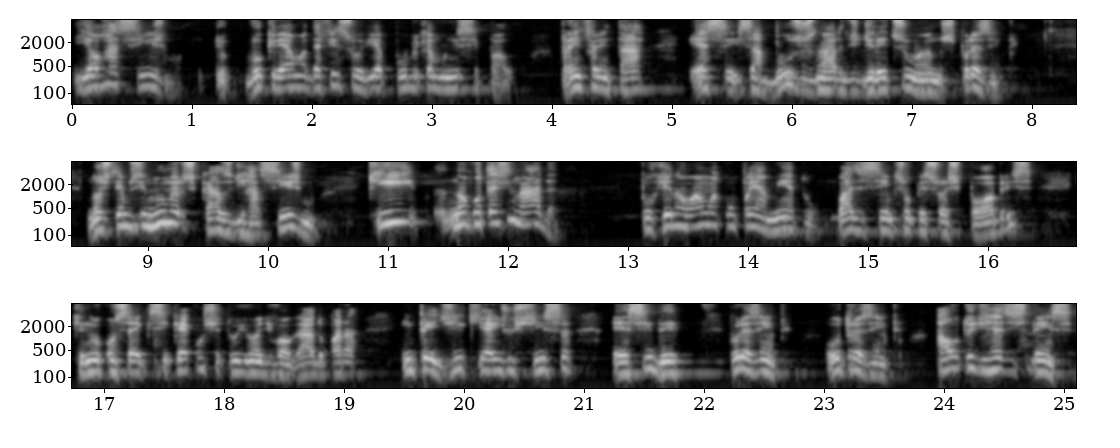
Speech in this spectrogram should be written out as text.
e ao racismo eu vou criar uma defensoria pública municipal para enfrentar esses abusos na área de direitos humanos. Por exemplo, nós temos inúmeros casos de racismo que não acontece nada, porque não há um acompanhamento. Quase sempre são pessoas pobres que não conseguem sequer constituir um advogado para impedir que a injustiça eh, se dê. Por exemplo, outro exemplo, auto de resistência.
